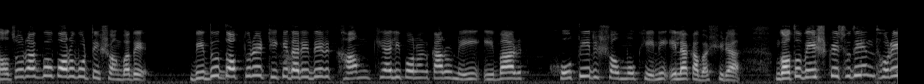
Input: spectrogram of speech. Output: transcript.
নজর রাখব পরবর্তী সংবাদে। বিদ্যুৎ দপ্তরের ঠিকাদারিদের খামখেয়ালিপনার কারণেই এবার ক্ষতির সম্মুখীন এলাকাবাসীরা। গত বেশ কিছুদিন ধরে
